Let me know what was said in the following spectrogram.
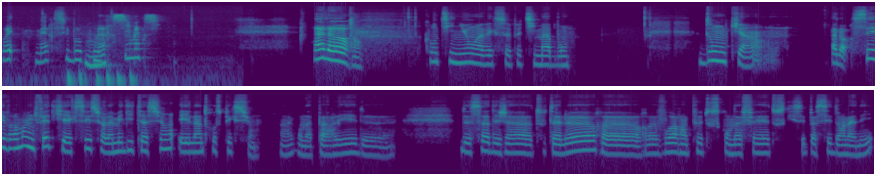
Oui, merci beaucoup. Merci, merci. Alors, continuons avec ce petit mabon. Donc, euh, alors, c'est vraiment une fête qui est axée sur la méditation et l'introspection. hein, on a parlé de, de ça déjà tout à l'heure, revoir un peu tout ce qu'on a fait, tout ce qui s'est passé dans l'année.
